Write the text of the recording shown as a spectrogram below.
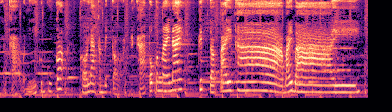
เอาละค่ะ วันนี้คุณครูก็ขอลากันไปก่อนนะคะ พบกันใหม่ในคลิปต่อไปค่ะ บ๊ายบาย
